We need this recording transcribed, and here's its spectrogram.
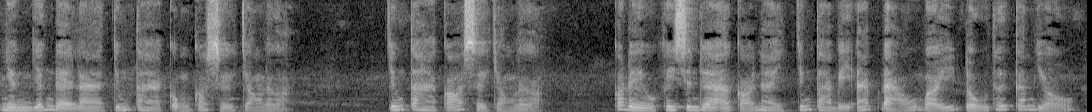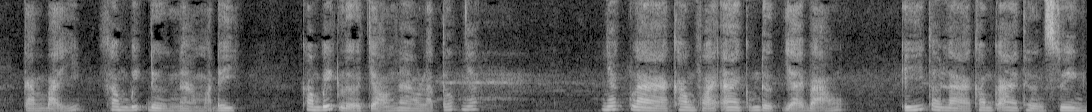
Nhưng vấn đề là chúng ta cũng có sự chọn lựa. Chúng ta có sự chọn lựa. Có điều khi sinh ra ở cõi này, chúng ta bị áp đảo bởi đủ thứ cám dỗ, cạm bẫy, không biết đường nào mà đi, không biết lựa chọn nào là tốt nhất. Nhất là không phải ai cũng được dạy bảo. Ý tôi là không có ai thường xuyên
